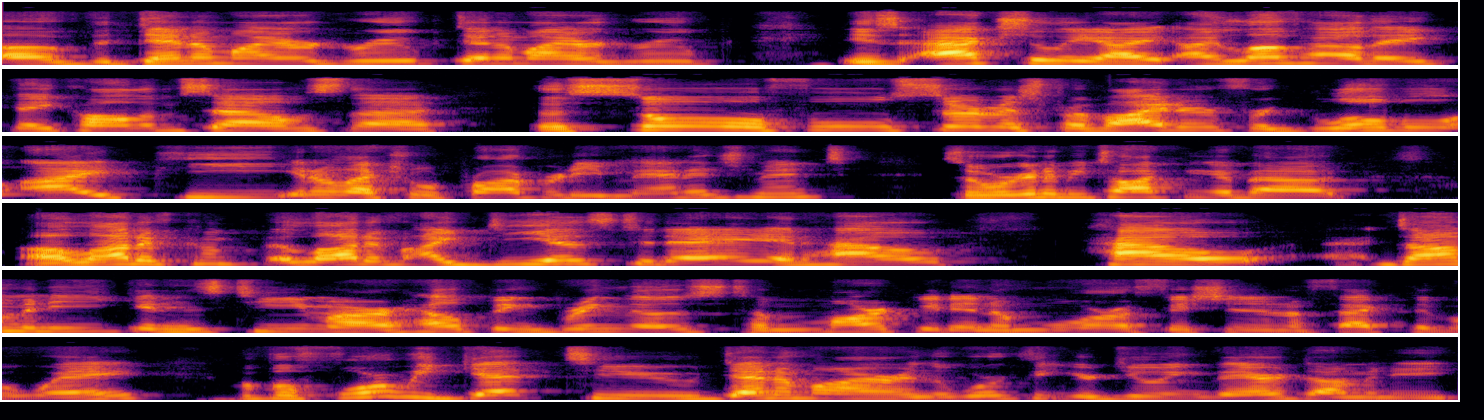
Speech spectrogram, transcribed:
of the Dennemeyer Group. Dennemeyer Group is actually I, I love how they they call themselves the the sole full service provider for global IP intellectual property management. So we're going to be talking about a lot of comp- a lot of ideas today and how how Dominique and his team are helping bring those to market in a more efficient and effective way. But before we get to Dennemeyer and the work that you're doing there, Dominique,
